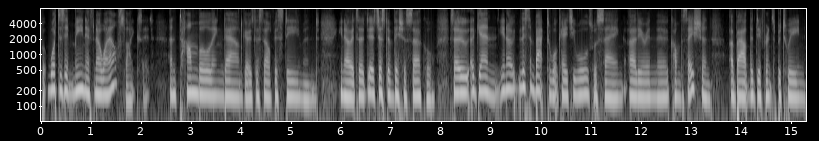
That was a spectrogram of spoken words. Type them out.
but what does it mean if no one else likes it? And tumbling down goes the self-esteem, and you know it's a it's just a vicious circle. So again, you know, listen back to what Katie Walls was saying earlier in the conversation about the difference between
